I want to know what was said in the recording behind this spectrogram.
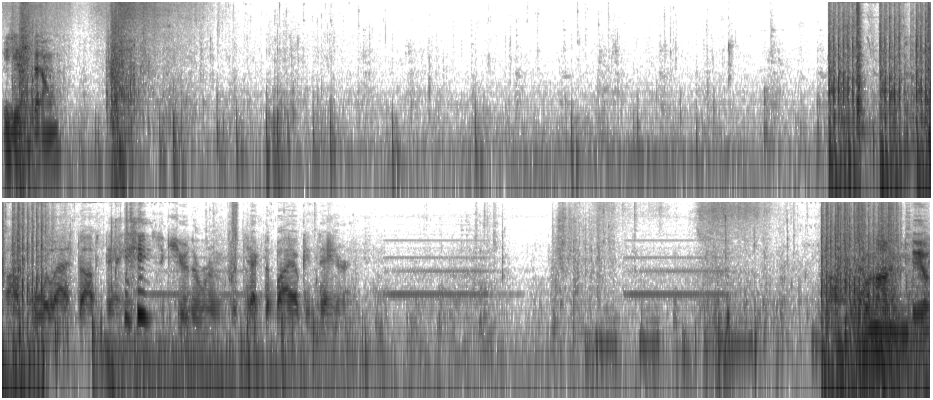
이제 다 Secure the room. Protect the bio container. 전화 왔는데요.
